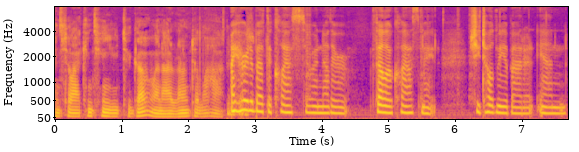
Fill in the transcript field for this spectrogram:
And so I continued to go and I learned a lot. I heard about the class through another fellow classmate. She told me about it, and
